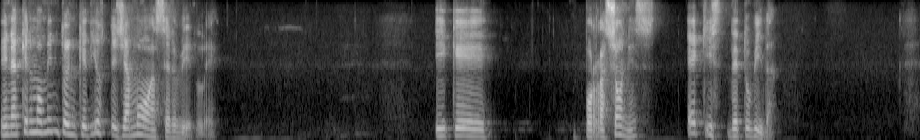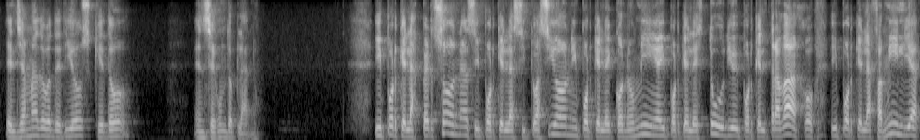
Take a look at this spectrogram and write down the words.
en aquel momento en que Dios te llamó a servirle. Y que por razones X de tu vida, el llamado de Dios quedó en segundo plano. Y porque las personas, y porque la situación, y porque la economía, y porque el estudio, y porque el trabajo, y porque la familia,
